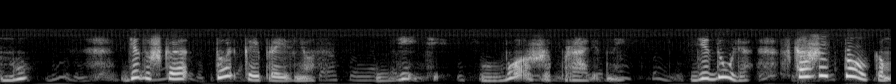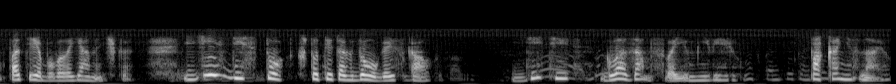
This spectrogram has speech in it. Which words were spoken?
Ну, дедушка только и произнес. Дети, Боже праведный! Дедуля, скажи толком, потребовала Яночка. Есть здесь то, что ты так долго искал? Дети, глазам своим не верю. Пока не знаю,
